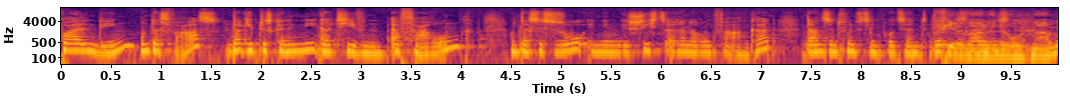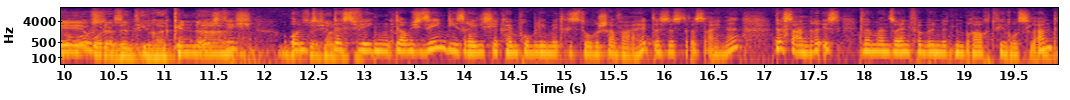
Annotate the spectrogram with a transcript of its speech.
vor allen Dingen. Und das war's. Da gibt es keine negativen Erfahrungen. Und das ist so in den Geschichtserinnerungen verankert. Dann sind 15 Prozent der Viele waren in der Israelis Roten Armee Russen. oder sind ihre Kinder. Richtig. Und deswegen, glaube ich, sehen die Israelis hier kein Problem mit historischer Wahrheit. Das ist das eine. Das andere ist, wenn man so einen Verbündeten braucht wie Russland,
